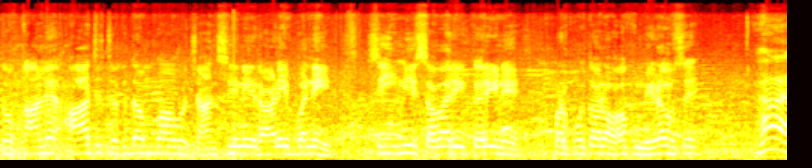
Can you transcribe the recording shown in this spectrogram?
તો કાલે આ જ જગદંબાઓ ઝાંસીની રાણી બની, સિંહની સવારી કરીને પણ પોતાનો હક મેળવશે? હા,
